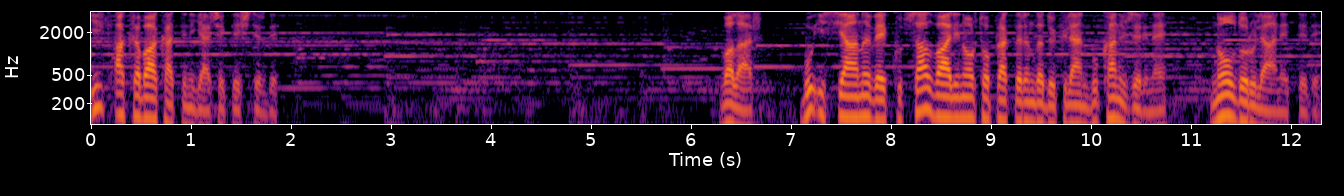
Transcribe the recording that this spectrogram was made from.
ilk akraba katlini gerçekleştirdi. Valar, bu isyanı ve kutsal Valinor topraklarında dökülen bu kan üzerine Noldor'u lanetledi.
